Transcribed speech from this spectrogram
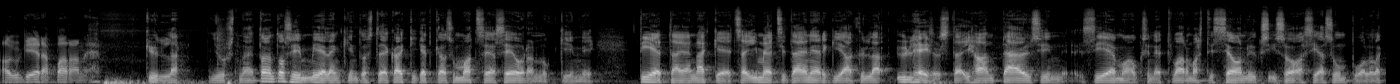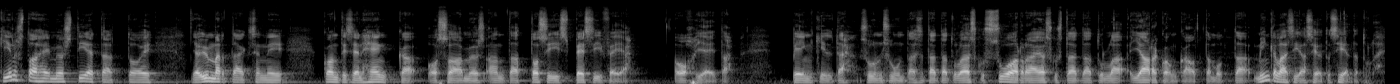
alkoikin erä paranee. Kyllä, just näin. Tämä on tosi mielenkiintoista ja kaikki, ketkä on sun matseja seurannutkin, niin tietää ja näkee, että sä imet sitä energiaa kyllä yleisöstä ihan täysin siemauksin, että varmasti se on yksi iso asia sun puolella. Kiinnostaa hei myös tietää toi, ja ymmärtääkseni Kontisen Henkka osaa myös antaa tosi spesifejä ohjeita penkiltä sun suuntaan. Se taitaa tulla joskus suoraan, joskus taitaa tulla Jarkon kautta, mutta minkälaisia asioita sieltä tulee?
